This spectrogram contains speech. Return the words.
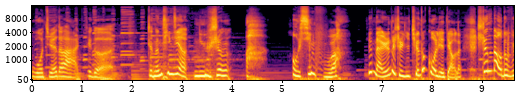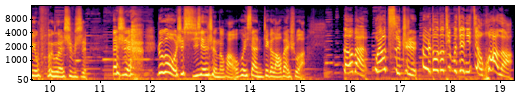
我觉得啊，这个只能听见女生啊，好幸福啊！这男人的声音全都过滤掉了，声道都不用分了，是不是？但是，如果我是徐先生的话，我会向这个老板说：“老板，我要辞职，耳朵都听不见你讲话了。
